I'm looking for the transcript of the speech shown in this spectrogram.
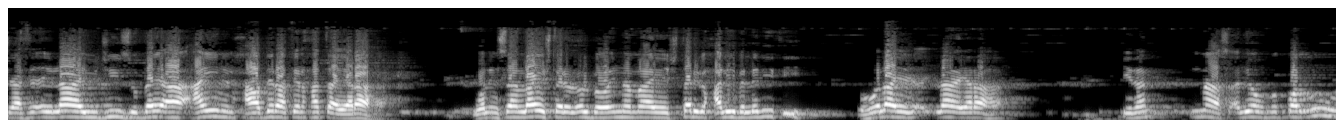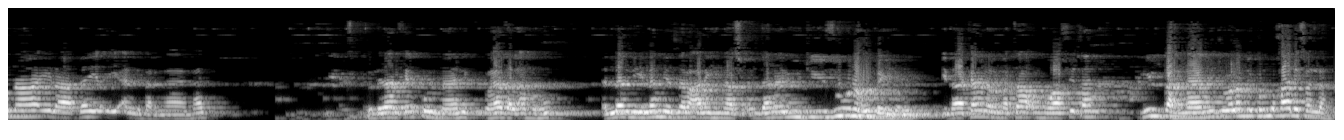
shaafici laa yujiizu bayca caynin xaadiratin xataa yaraaha لا يشتري العلبة وإنما يشتري الحليب الذي فيه وهو لا لا يراها إذا الناس اليوم مضطرون إلى بيع البرنامج ولذلك يقول مالك وهذا الأمر الذي لم يزل عليه الناس عندنا يجيزونه بينهم إذا كان المتاع موافقا للبرنامج ولم يكن مخالفا له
